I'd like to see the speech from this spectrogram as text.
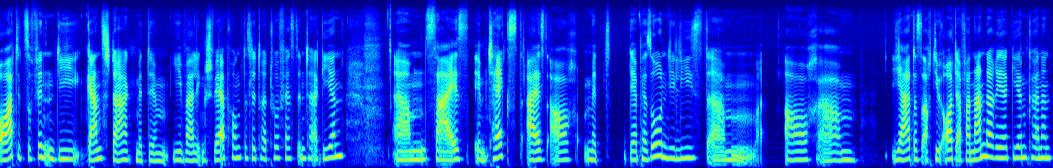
Orte zu finden, die ganz stark mit dem jeweiligen Schwerpunkt des Literaturfests interagieren, ähm, sei es im Text als auch mit der Person, die liest, ähm, auch ähm, ja, dass auch die Orte aufeinander reagieren können.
